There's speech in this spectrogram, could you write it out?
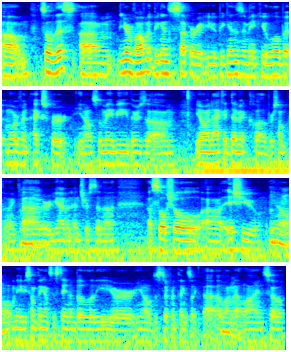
um, so this, um, your involvement begins to separate you. It begins to make you a little bit more of an expert. You know, so maybe there's, um, you know, an academic club or something like that, Mhm. or you have an interest in a, a social uh, issue. You Mhm. know, maybe something on sustainability or you know just different things like that along Mhm. that line. So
